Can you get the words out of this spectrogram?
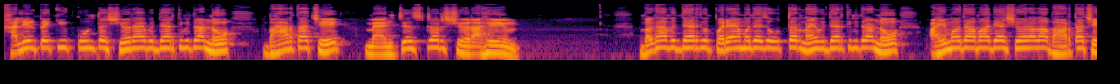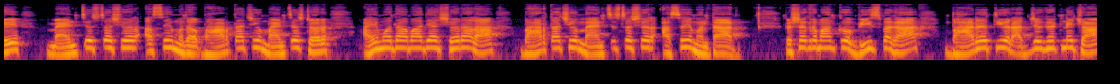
खालीलपैकी कोणतं शहर आहे विद्यार्थी मित्रांनो? भारताचे मँचेस्टर शहर आहे. बघा विद्यार्थी पर्यायामध्ये जे उत्तर नाही विद्यार्थी मित्रांनो अहमदाबाद या शहराला भारताचे मॅन्चेस्टर शहर असे म्हणतात. भारताचे मॅन्चेस्टर अहमदाबाद या शहराला भारताचे मॅन्चेस्टर शहर असे म्हणतात. प्रश्न क्रमांक वीस बघा. भारतीय राज्यघटनेच्या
